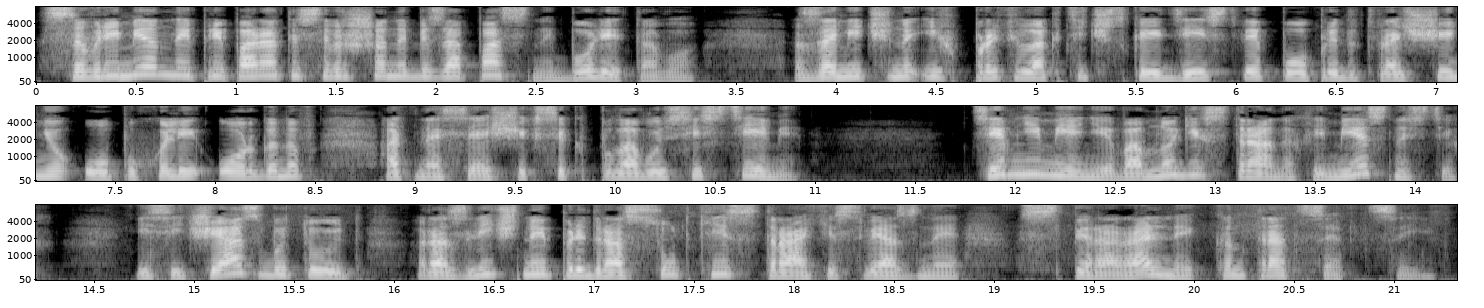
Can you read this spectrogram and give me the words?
Современные препараты совершенно безопасны, более того, замечено их профилактическое действие по предотвращению опухолей органов, относящихся к половой системе. Тем не менее, во многих странах и местностях и сейчас бытуют различные предрассудки и страхи, связанные с пероральной контрацепцией.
